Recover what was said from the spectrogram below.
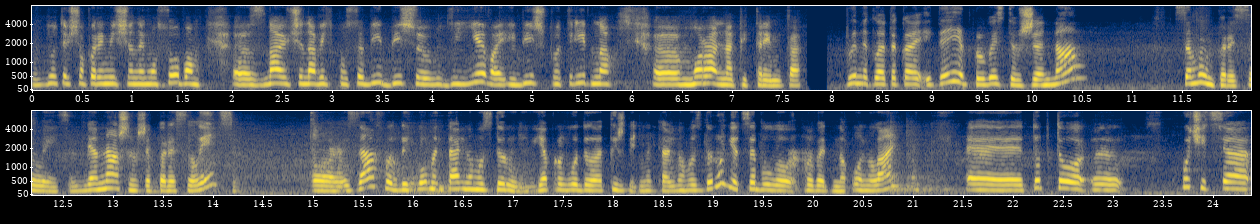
внутрішньопереміщеним особам, е, знаючи навіть по собі, більш дієва і більш потрібна е, моральна підтримка. виникла така ідея провести вже нам самим переселенцям, для наших же переселенців е, заходи по ментальному здоров'ю. Я проводила тиждень ментального здоров'я. Це було проведено онлайн. Тобто хочеться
